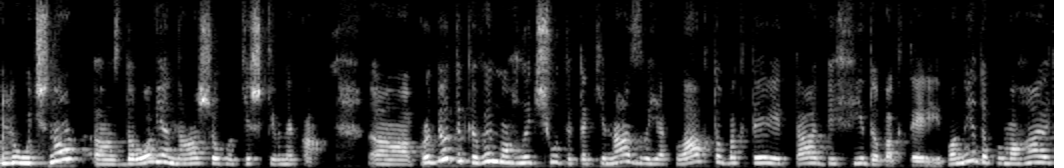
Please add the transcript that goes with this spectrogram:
включно е, здоров'я нашого кишківника. Е, пробіотики ви могли чути такі назви, як лактобактерії та біфідобактерії. Вони допомагають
